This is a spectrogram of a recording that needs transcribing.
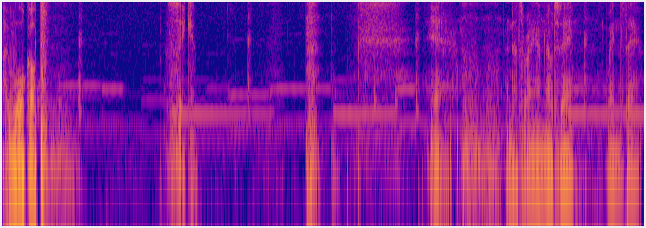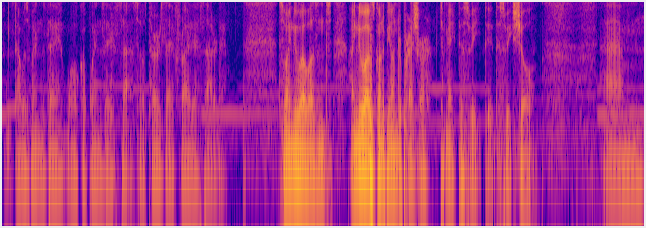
I woke up sick. yeah, and that's where I am now today. Wednesday. That was Wednesday. Woke up Wednesday, so Thursday, Friday, Saturday. So I knew I wasn't. I knew I was going to be under pressure to make this week this week's show. Um,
